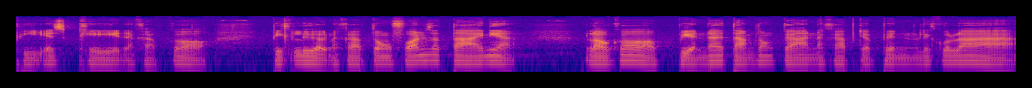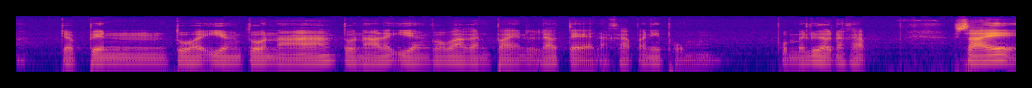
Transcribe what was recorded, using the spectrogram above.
psk นะครับ ก็คลิกเลือกนะครับ ตรงฟอนต์สไตล์เนี่ย เราก็เปลี่ยนได้ตามต้องการนะครับ จะเป็น regular จะเป็นตัวเอียงตัวหนา ตัวหนาและเอียงก็ว่ากันไปแล้วแต่นะครับ อันนี้ผมผมไม่เลือกนะครับ ไซส์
